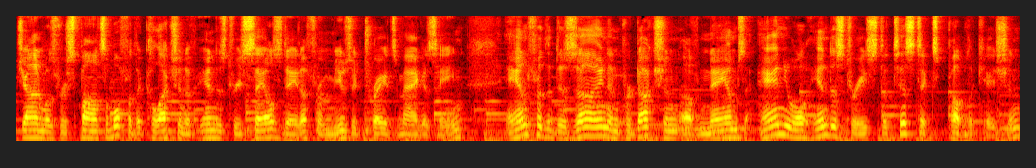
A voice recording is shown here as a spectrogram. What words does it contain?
John was responsible for the collection of industry sales data from Music Trades magazine and for the design and production of NAMM's annual industry statistics publication,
